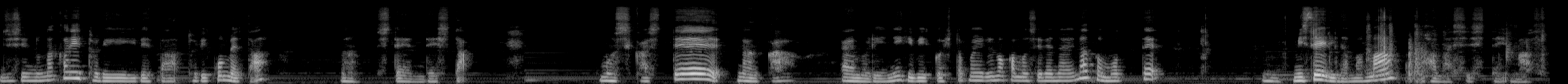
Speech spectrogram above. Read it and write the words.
自身の中に取り入れた、取り込めた、うん、視点でした。もしかして、なんかタイムリーに響く人もいるのかもしれないなと思って、うん、未整理なままお話ししています。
